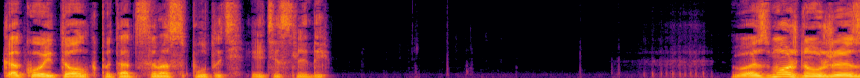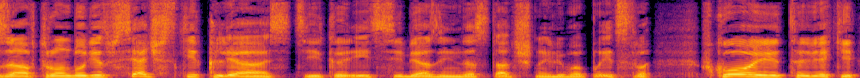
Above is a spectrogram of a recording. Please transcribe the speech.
какой толк пытаться распутать эти следы? Возможно, уже завтра он будет всячески клясть и корить себя за недостаточное любопытство, в кои-то веки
